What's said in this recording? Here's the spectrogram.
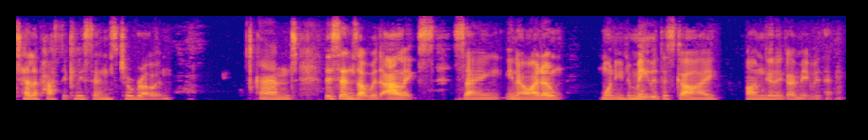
telepathically sends to rowan and this ends up with alex saying you know i don't want you to meet with this guy. I'm going to go meet with him.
